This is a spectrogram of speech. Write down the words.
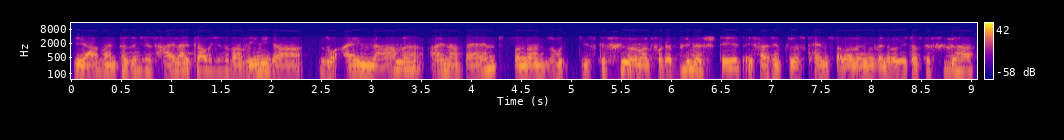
ja, mein persönliches Highlight, glaube ich, ist aber weniger so ein Name einer Band, sondern so dieses Gefühl, wenn man vor der Bühne steht. Ich weiß nicht, ob du das kennst, aber wenn, wenn du wirklich das Gefühl hast,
